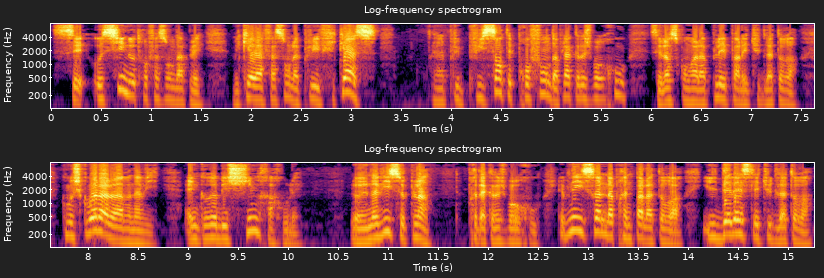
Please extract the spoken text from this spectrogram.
C'est aussi une autre façon d'appeler. Mais quelle est la façon la plus efficace? la plus puissante et profonde d'appeler Kadesh Baruch c'est lorsqu'on va l'appeler par l'étude de la Torah. Le Navi se plaint près d'Akadosh Baruch Les Bnei Israël n'apprennent pas la Torah. Ils délaissent l'étude de la Torah.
